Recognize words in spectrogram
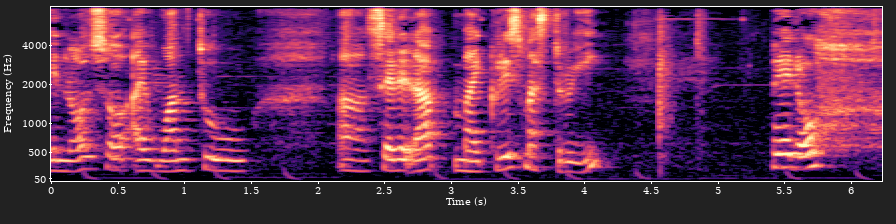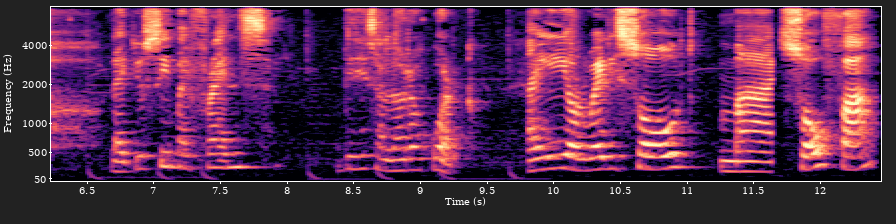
and also I want to uh, set it up my Christmas tree. Pero, like you see, my friends, this is a lot of work. I already sold my sofa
